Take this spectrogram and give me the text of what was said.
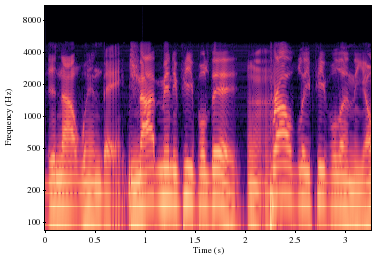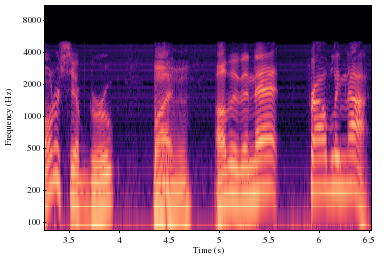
Did not win Mage. Not many people did. Probably people in the ownership group, but Mhm. other than that, probably not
